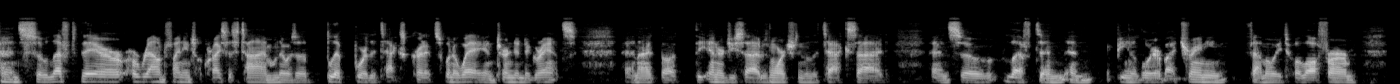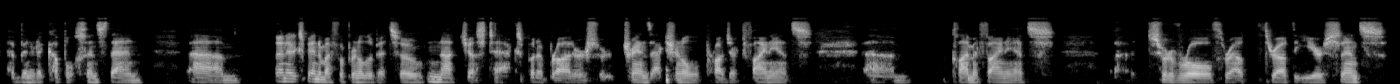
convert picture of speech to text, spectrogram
and so left there around financial crisis time. There was a blip where the tax credits went away and turned into grants. And I thought the energy side was more interesting than the tax side. And so left and, and being a lawyer by training, found my way to a law firm, have been at a couple since then. Um, and I expanded my footprint a little bit. So not just tax, but a broader sort of transactional project finance, um, climate finance uh, sort of role throughout throughout the year since,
